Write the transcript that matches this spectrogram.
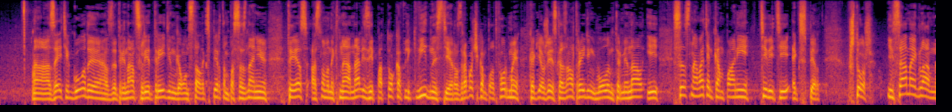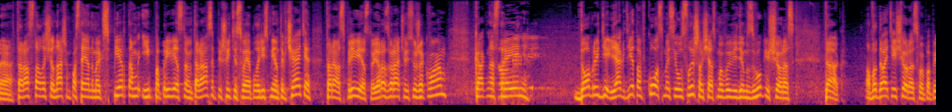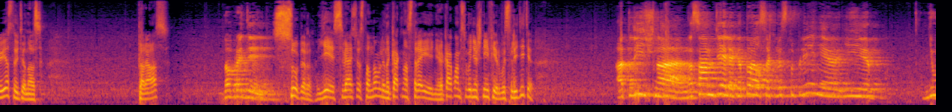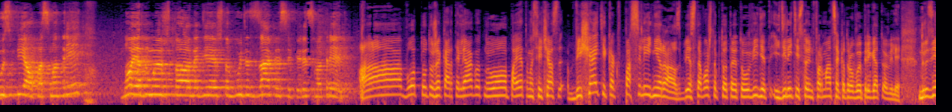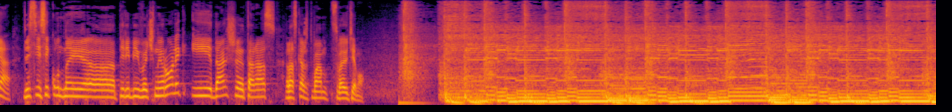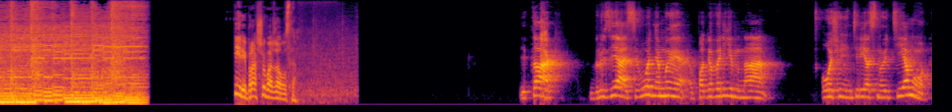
за эти годы, за 13 лет трейдинга, он стал экспертом по созданию ТС, основанных на анализе потоков ликвидности, разработчиком платформы, как я уже и сказал, Trading Volume Terminal и сооснователь компании TVT Expert. Что ж, и самое главное, Тарас стал еще нашим постоянным экспертом. И поприветствуем Тараса. Пишите свои аплодисменты в чате. Тарас, приветствую. Я разворачиваюсь уже к вам. Как настроение? Добрый день. Добрый день. Я где-то в космосе услышал. Сейчас мы выведем звук еще раз. Так, а вот давайте еще раз вы поприветствуйте нас. Тарас. Добрый день. Супер. Есть, связь установлена. Как настроение? Как вам сегодняшний эфир? Вы следите? Отлично. На самом деле готовился к выступлению и не успел посмотреть. Но я думаю, что, надеюсь, что будет запись и пересмотреть. А вот тут уже карты лягут, но поэтому сейчас вещайте как в последний раз, без того, что кто-то это увидит, и делитесь той информацией, которую вы приготовили. Друзья, 10-секундный э, перебивочный ролик, и дальше Тарас расскажет вам свою тему. Эфире, прошу, пожалуйста. Итак, друзья, сегодня мы поговорим на очень интересную тему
